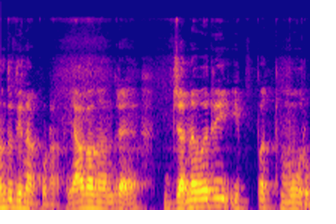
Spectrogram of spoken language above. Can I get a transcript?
ಒಂದು ದಿನ ಕೂಡ. ಯಾವಾಗ ಅಂದರೆ ಜನವರಿ ಇಪ್ಪತ್ತ್ಮೂರು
